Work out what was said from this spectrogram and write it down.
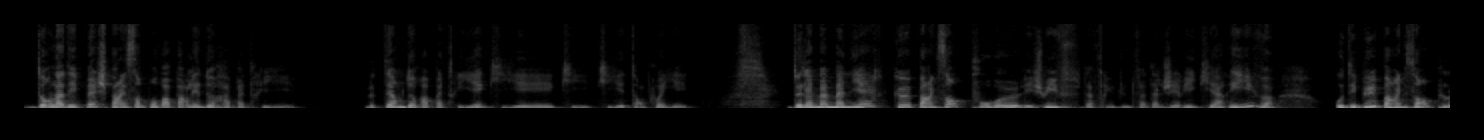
dans la dépêche, par exemple, on va parler de rapatrié. Le terme de rapatrié qui est, qui est employé. De la même manière que, par exemple, pour euh, les Juifs d'Afrique, d'Algérie qui arrivent, au début, par exemple,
